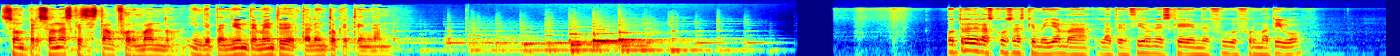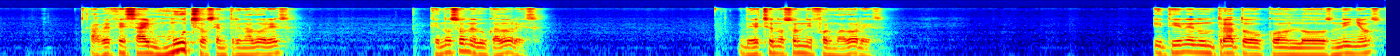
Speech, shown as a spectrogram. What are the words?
son personas que se están formando independientemente del talento que tengan. Otra de las cosas que me llama la atención es que en el fútbol formativo a veces hay muchos entrenadores que no son educadores. De hecho, no son ni formadores. Y tienen un trato con los niños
